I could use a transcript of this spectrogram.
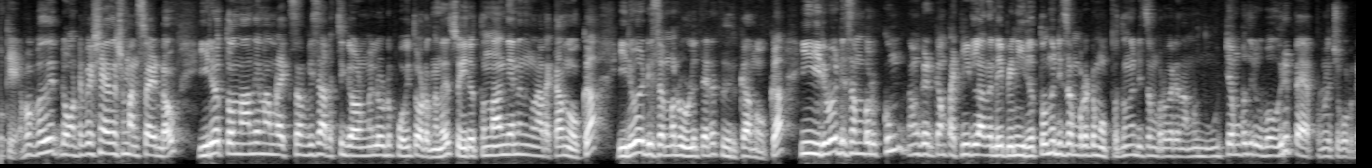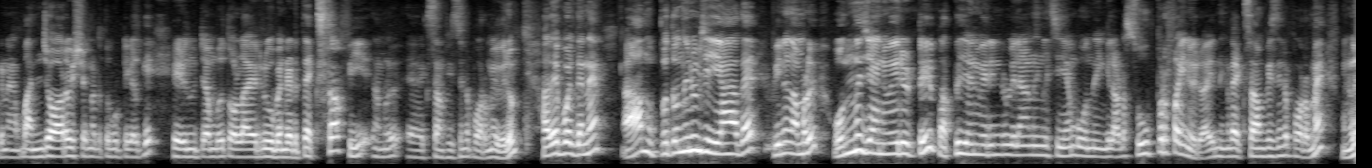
ഓക്കെ അപ്പോൾ ഇത് നോട്ടിഫിക്കേഷൻ ഏകദേശം മനസ്സിലായിട്ടുണ്ടാവും. ഇരുപത്തൊന്നാം തീയതി നമ്മൾ എക്സാം ഫീസ് അടച്ച് ഗവൺമെന്റിലോട്ട് പോയി തുടങ്ങുന്നത്. സോ ഇരുപത്തൊന്നാം തീയതി നിങ്ങൾ നടക്കാൻ നോക്കുക. ഇരുപത് ഡിസംബറിന്റെ ഉള്ളിൽ തന്നെ തീർക്കാൻ നോക്കുക. ഈ ഇരുപത് ഡിസംബർക്കും നമുക്ക് എടുക്കാൻ പറ്റിയില്ല എന്നുണ്ടെങ്കിൽ പിന്നെ ഇരുപത്തൊന്ന് ഡിസംബർ തൊട്ട് മുപ്പത്തൊന്ന് ഡിസംബർ വരെ നമ്മൾ നൂറ്റമ്പത് രൂപ ഒരു പേപ്പറിന് വെച്ച് കൊടുക്കണം. അപ്പോൾ അഞ്ചോ ആറ് വിഷയം എടുത്ത കുട്ടികൾക്ക് എഴുന്നൂറ്റമ്പത് തൊള്ളായിരം രൂപേന്റെ അടുത്ത് എക്സ്ട്രാ ഫീ നമ്മൾ എക്സാം ഫീസിന് പുറമെ വരും. അതേപോലെ തന്നെ ആ മുപ്പത്തൊന്നിനും ചെയ്യാതെ പിന്നെ നമ്മൾ ഒന്ന് ജനുവരി തൊട്ട് പത്ത് ജനുവരിന്റെ ഉള്ളിലാണ് നിങ്ങൾ ചെയ്യാൻ പോകുന്നതെങ്കിൽ അവിടെ സൂപ്പർ ഫൈൻ വരും. അതായത് നിങ്ങളുടെ എക്സാം ഫീസിന്റെ പുറമെ നിങ്ങൾ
